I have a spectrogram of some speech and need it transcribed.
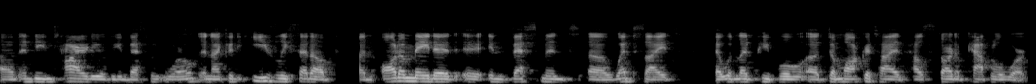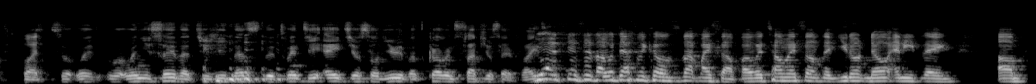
um, and the entirety of the investment world, and I could easily set up an automated uh, investment uh, website that would let people uh, democratize how startup capital works. But so wait, when you say that, usually that's the 28 years old you that come and slap yourself, right? Yes, yes, yes. I would definitely come and slap myself. I would tell myself that you don't know anything. Um,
